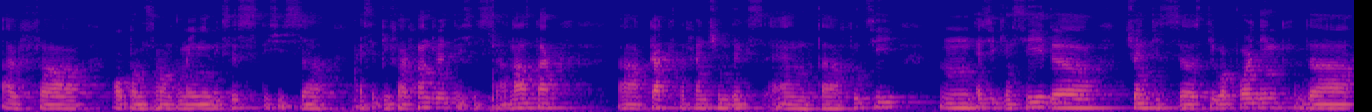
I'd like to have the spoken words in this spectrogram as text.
I've uh, opened some of the main indexes. This is uh, S&P 500, this is uh, Nasdaq, uh, CAC, the French index, and uh, FTSE. Mm, as you can see, the trend is uh, still upwarding. The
